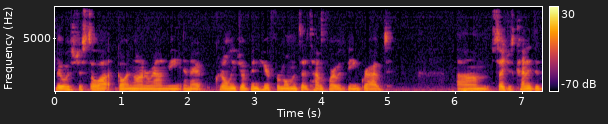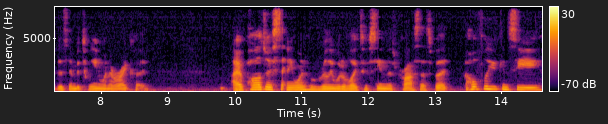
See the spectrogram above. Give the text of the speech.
There was just a lot going on around me, and I could only jump in here for moments at a time before I was being grabbed um, so I just kind of did this in between whenever I could. I apologize to anyone who really would have liked to have seen this process, but hopefully you can see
